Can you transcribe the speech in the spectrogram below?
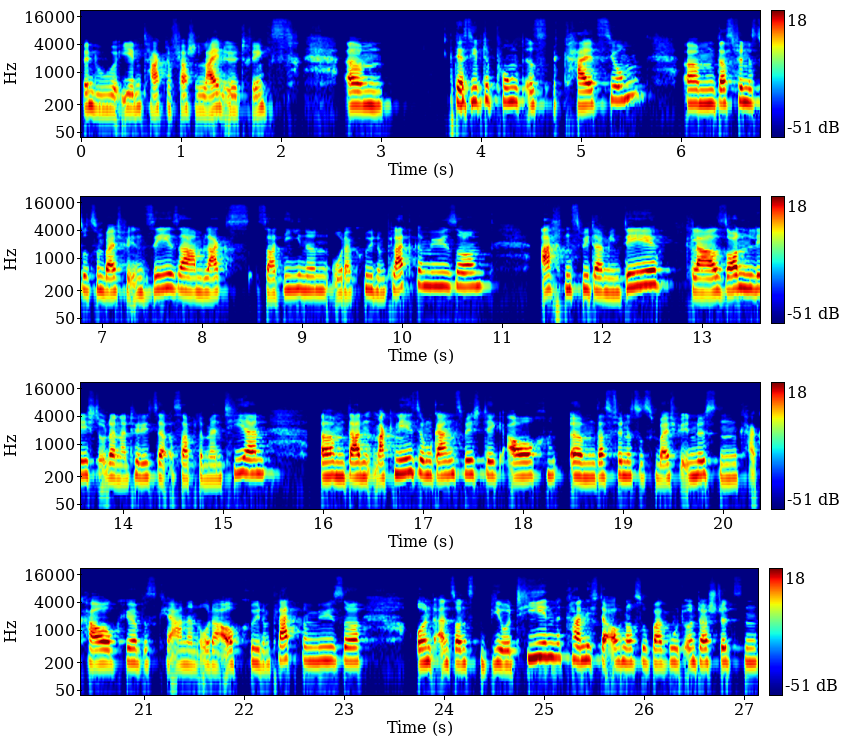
wenn du jeden Tag eine Flasche Leinöl trinkst. Ähm, der siebte Punkt ist Calcium. Ähm, das findest du zum Beispiel in Sesam, Lachs, Sardinen oder grünem Blattgemüse. Achtens Vitamin D, klar Sonnenlicht oder natürlich supplementieren. Ähm, dann Magnesium ganz wichtig auch. Ähm, das findest du zum Beispiel in Nüssen, Kakao, Kürbiskernen oder auch grünem Blattgemüse. Und ansonsten Biotin kann ich da auch noch super gut unterstützen.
